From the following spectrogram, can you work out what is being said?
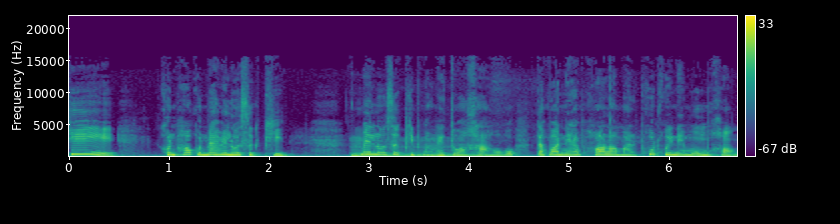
ที่คุณพ่อคุณแม่ไม่รู้สึกผิดอืม ไม่รู้สึกผิดหวังในตัวเขา แต่วันนี้พอเรามาพูดคุยในมุมของ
